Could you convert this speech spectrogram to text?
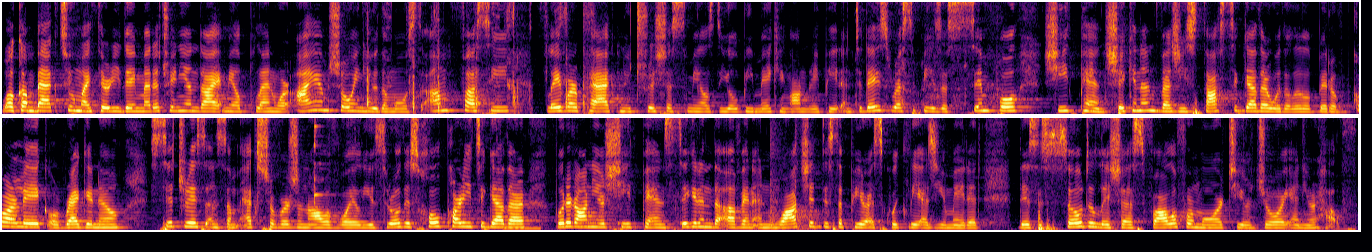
Welcome back to my 30-day Mediterranean diet meal plan where I am showing you the most um, unfussy, flavor-packed, nutritious meals that you'll be making on repeat. And today's recipe is a simple sheet pan chicken and veggies tossed together with a little bit of garlic, oregano, citrus, and some extra virgin olive oil. You throw this whole party together, put it on your sheet pan, stick it in the oven, and watch it disappear as quickly as you made it. This is so delicious. Follow for more to your joy and your health.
